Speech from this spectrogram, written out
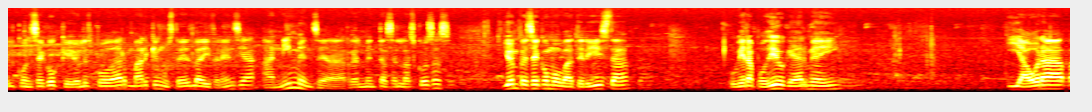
el consejo que yo les puedo dar. Marquen ustedes la diferencia, anímense a realmente hacer las cosas. Yo empecé como baterista, hubiera podido quedarme ahí y ahora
